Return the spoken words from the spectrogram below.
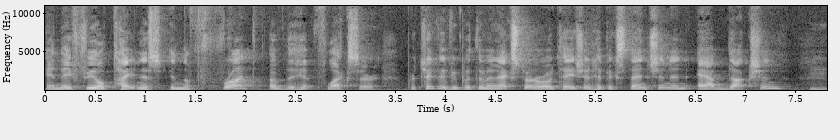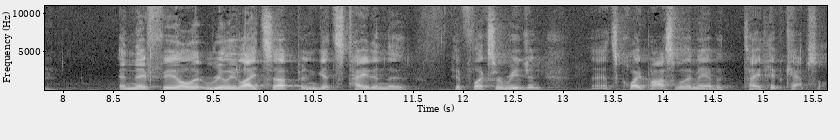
and they feel tightness in the front of the hip flexor, particularly if you put them in external rotation, hip extension, and abduction, mm-hmm. And they feel it really lights up and gets tight in the hip flexor region, that's quite possible they may have a tight hip capsule.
